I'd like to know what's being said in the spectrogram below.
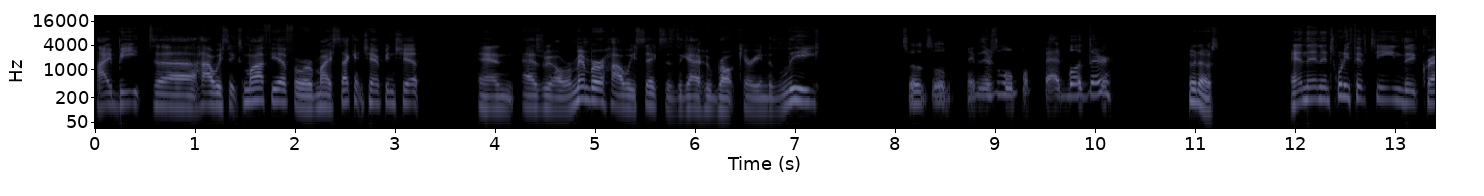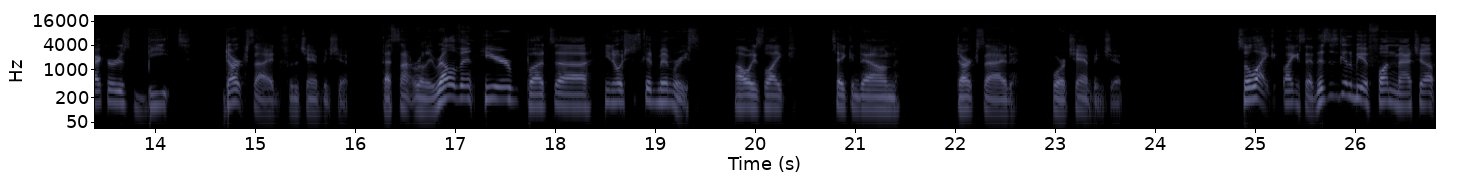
I beat uh, Highway Six Mafia for my second championship, and as we all remember, Highway Six is the guy who brought Carrie into the league. So little, maybe there's a little bad blood there. Who knows? And then in 2015, the Crackers beat Darkside for the championship. That's not really relevant here, but uh, you know, it's just good memories. I always like taking down Darkside for a championship. So like like I said, this is going to be a fun matchup.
